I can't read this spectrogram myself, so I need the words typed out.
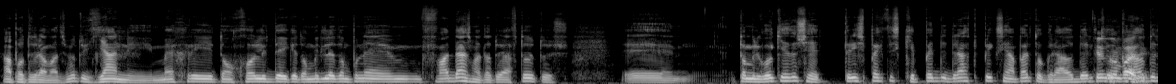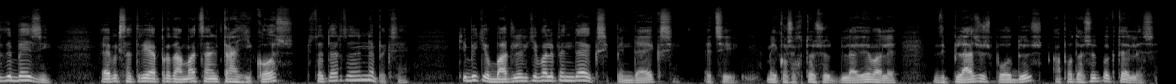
από τον τραυματισμό του Γιάννη μέχρι τον Holiday και τον Middleton που είναι μ, φαντάσματα του εαυτού τους. Ε, το Μιλγόκι έδωσε τρεις παίκτες και πέντε draft picks για να πάρει τον Grounder και, δεν ο τον βάζει. Grounder δεν παίζει. Έπαιξε τα τρία πρώτα μάτια, ήταν τραγικός και στο τέταρτο δεν έπαιξε. Και μπήκε ο Butler και βάλε 56. 56. Έτσι, με 28 σουτ. Δηλαδή έβαλε διπλάσιους πόντους από τα σουτ που εκτέλεσε.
